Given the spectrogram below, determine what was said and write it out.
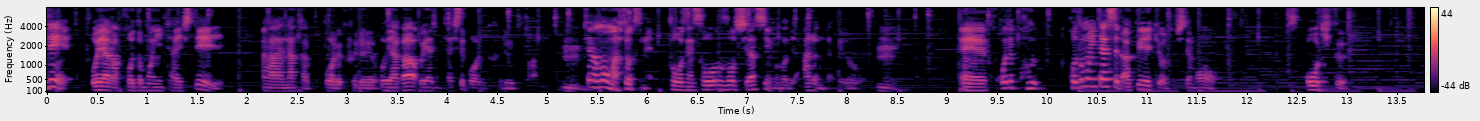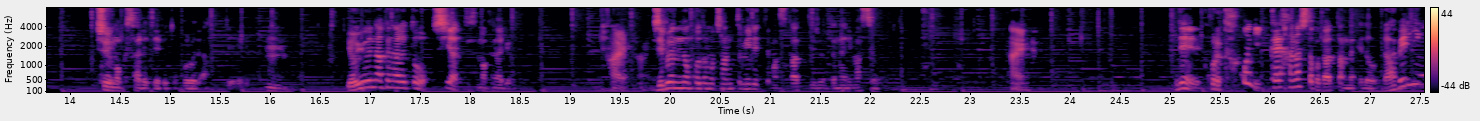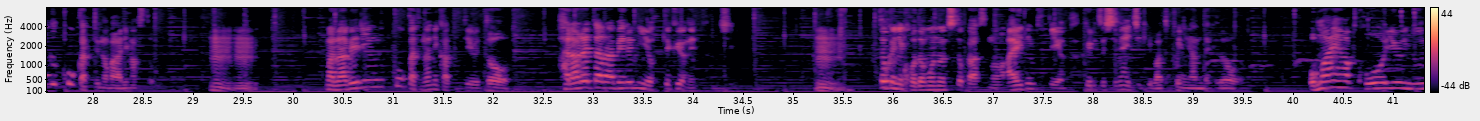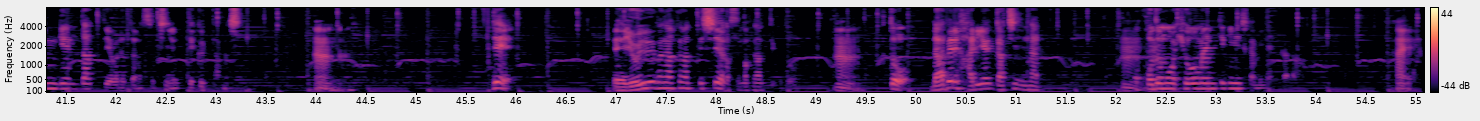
で、親が子供に対して、あーなんか暴力振るう、親が親に対して暴力振るうとか。うんっていうのもまあ一つね、当然想像しやすいものであるんだけど、うん。えーここでこ子供に対する悪影響としても大きく注目されているところであって、うん。余裕なくなると視野って狭くなるよね。はい。自分の子供ちゃんと見れてますか？っていう状態になりますよね。はい。で、これ過去に一回話したことあったんだけど、ラベリング効果っていうのがありますと。うん。うん。まあ、ラベリング効果って何かっていうと、貼られたラベルに寄ってくよねって話。うん。特に子供のうちとか、そのアイデンティティが確立してない時期は特になんだけど、お前はこういう人間だって言われたらそっちに寄ってくって話。うん。で、えー余裕がなくなって視野が狭くなっていくと、うん。とラベル貼りがちになる。うん。子供を表面的にしか見ないから。はい。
